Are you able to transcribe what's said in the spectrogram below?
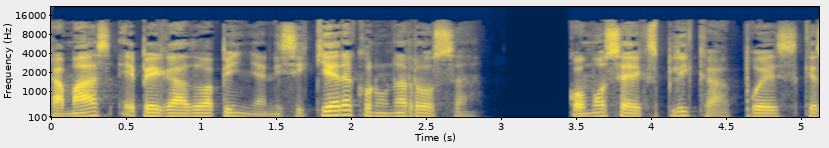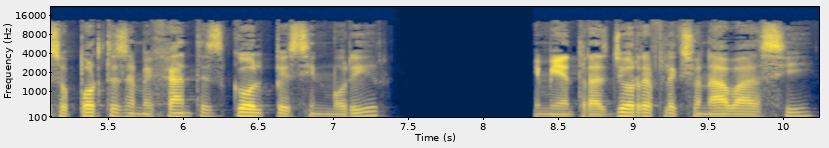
jamás he pegado a piña, ni siquiera con una rosa. ¿Cómo se explica, pues, que soporte semejantes golpes sin morir? Y mientras yo reflexionaba así,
